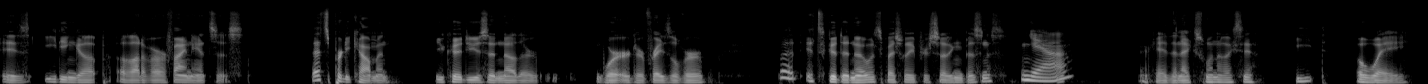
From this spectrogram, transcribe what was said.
is eating up a lot of our finances. That's pretty common. You could use another word or phrasal verb, but it's good to know, especially if you're studying business. Yeah. Okay, the next one, Alexia. Eat away.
